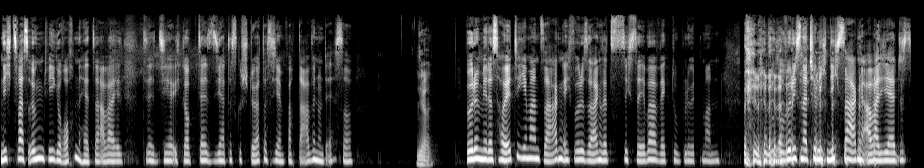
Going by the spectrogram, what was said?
nichts, was irgendwie gerochen hätte. Aber die, die, ich glaube, sie hat es gestört, dass ich einfach da bin und esse. Ja. Würde mir das heute jemand sagen, ich würde sagen, setz dich selber weg, du Blödmann. Also, so würde ich es natürlich nicht sagen, aber die, das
